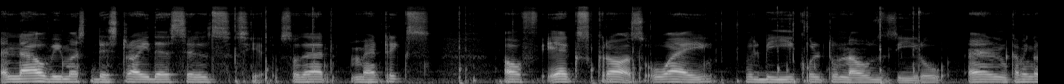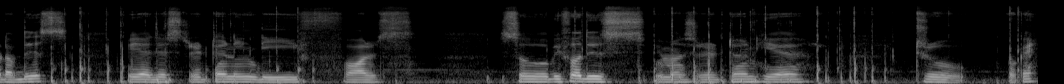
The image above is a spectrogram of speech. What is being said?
and now we must destroy the cells here. So that matrix of x cross y will be equal to now 0 and coming out of this we are just returning the false. So before this we must return here true. Okay?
